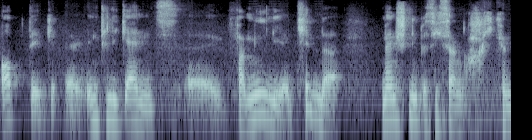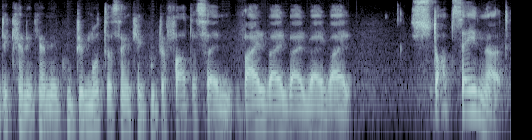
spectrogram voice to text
Optik, äh, Intelligenz, äh, Familie, Kinder. Menschen, die sich sagen, ach, ich könnte keine, keine gute Mutter sein, kein guter Vater sein, weil, weil, weil, weil, weil. Stop saying that.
